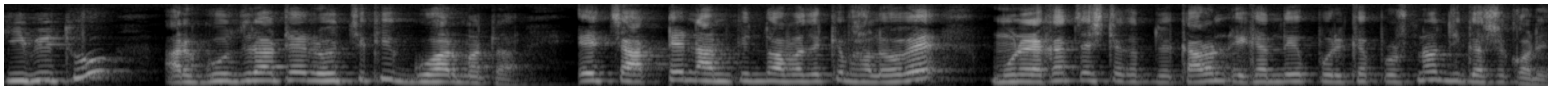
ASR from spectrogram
কিবিথু আর গুজরাটের হচ্ছে কি গুহারমাটা এই চারটে নাম কিন্তু আমাদেরকে ভালোভাবে মনে রাখার চেষ্টা করতে হবে, কারণ এখান থেকে পরীক্ষা প্রশ্ন জিজ্ঞাসা করে।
